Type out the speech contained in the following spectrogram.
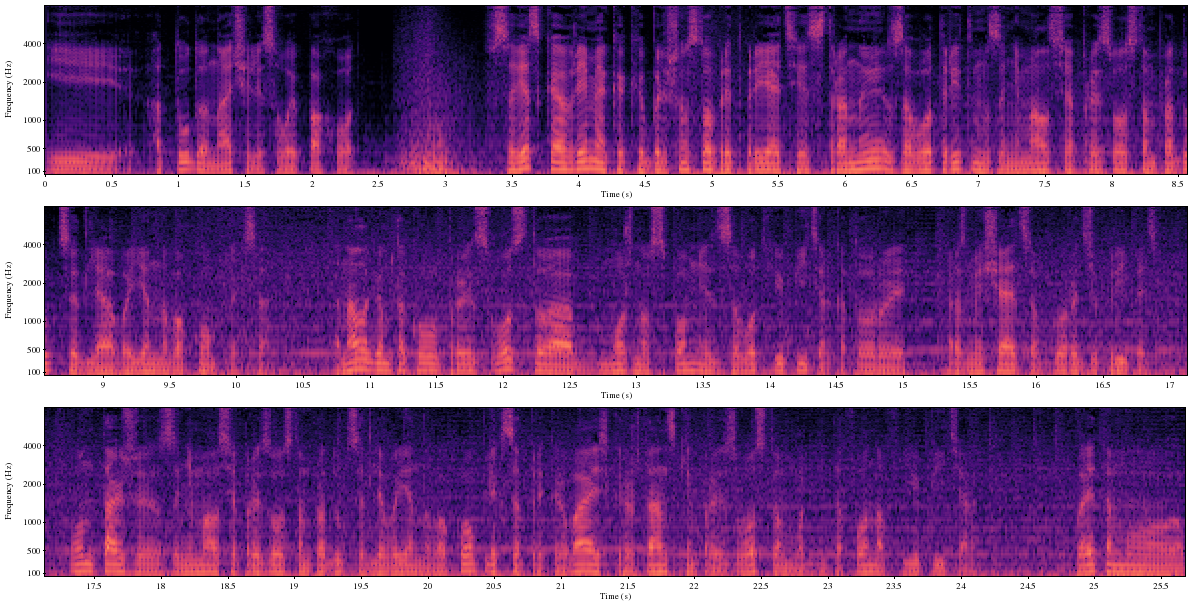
и оттуда начали свой поход. В советское время, как и большинство предприятий страны, завод «Ритм» занимался производством продукции для военного комплекса. Аналогом такого производства можно вспомнить завод «Юпитер», который размещается в городе Припять. Он также занимался производством продукции для военного комплекса, прикрываясь гражданским производством магнитофонов «Юпитер». Поэтому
